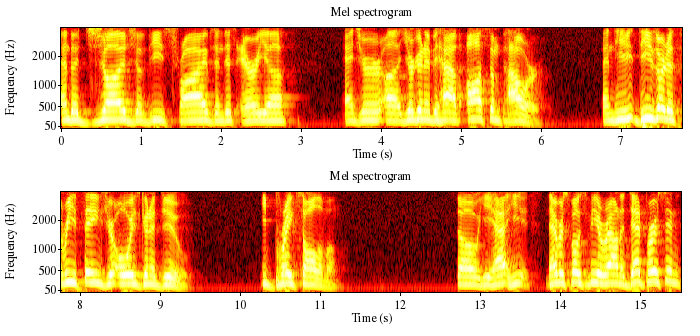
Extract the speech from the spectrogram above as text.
and the judge of these tribes in this area, and you're, uh, you're going to have awesome power. And he, these are the three things you're always going to do. He breaks all of them. So he, ha- he never supposed to be around a dead person,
